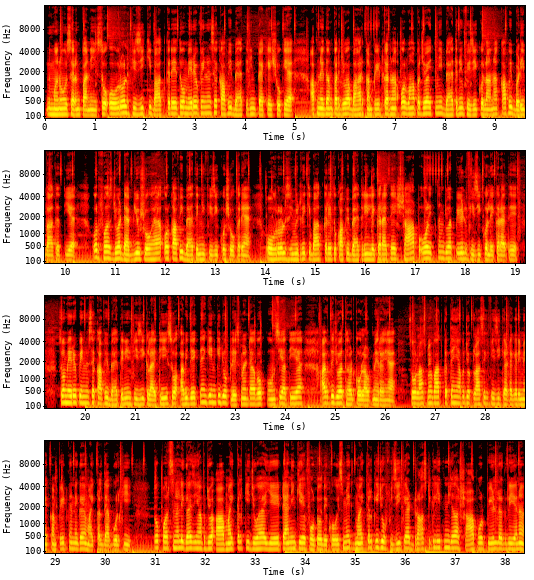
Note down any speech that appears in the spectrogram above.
Manoj Sarangpani. So overall physique की बात करें तो मेरे ओपिनियन से काफ़ी बेहतरीन पैकेज शो किया है। अपने दम पर जो है बाहर कम्पीट करना और वहाँ पर जो है इतनी बेहतरीन फिजिक को लाना काफ़ी बड़ी बात होती है और फ़र्स्ट जो है डेब्यू शो है और काफ़ी बेहतरीन फिजिक को शो करे हैं। ओवरऑल सिमिट्री की बात करें तो काफ़ी बेहतरीन लेकर आए थे शार्प और एकदम जो है पेल्ड फिजिक को लेकर आए थे। सो मेरे ओपिनियन से काफ़ी बेहतरीन फिजिक लाई थी। सो अभी देखते हैं कि इनकी जो प्लेसमेंट है वो कौन सी आती है। अब तो जो है थर्ड कॉल आउट में रहे हैं। सो लास्ट में बात करते हैं यहाँ पर जो क्लासिक फिजिक कैटेगरी में कम्पीट करने गए माइकल दैबुल की। तो पर्सनली गैज यहाँ पर जो आप माइकल की जो है ये टैनिंग की फ़ोटो देखो। इसमें माइकल की जो फिजिक है ड्रास्टिकली इतनी ज़्यादा शार्प और पीड़ लग रही है ना।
